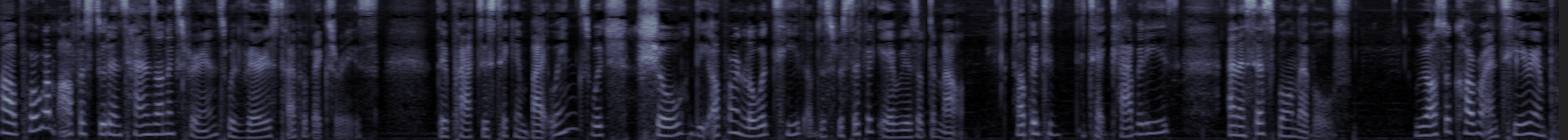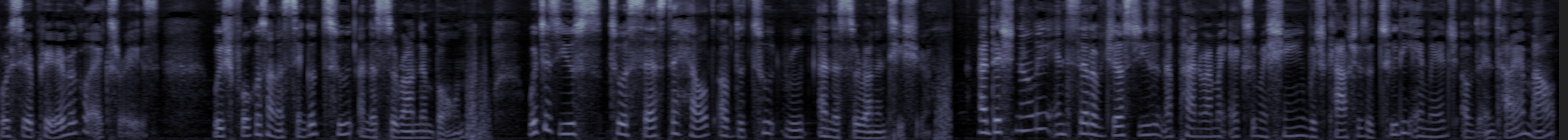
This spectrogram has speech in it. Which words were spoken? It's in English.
Our program offers students hands-on experience with various types of X-rays. They practice taking bite wings, which show the upper and lower teeth of the specific areas of the mouth, helping to detect cavities and assess bone levels. We also cover anterior and posterior periapical X-rays, which focus on a single tooth and the surrounding bone, which is used to assess the health of the tooth root and the surrounding tissue. Additionally, instead of just using a panoramic X-ray machine which captures a 2D image of the entire mouth,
